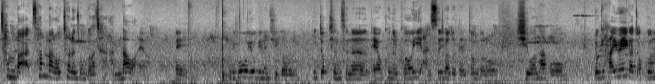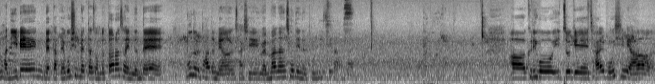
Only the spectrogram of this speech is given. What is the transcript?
1000바, 3만 5천 원 정도가 잘 안 나와요. 네. 그리고 여기는 지금 이쪽 층수는 에어컨을 거의 안 쓰셔도 될 정도로 시원하고 여기 하이웨이가 조금 한 200m, 150m 정도 떨어져 있는데 문을 닫으면 사실 웬만한 소리는 들리지가 않아요. 아 그리고 이쪽에 잘 보시면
